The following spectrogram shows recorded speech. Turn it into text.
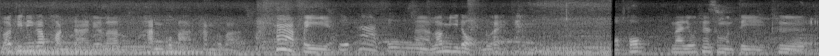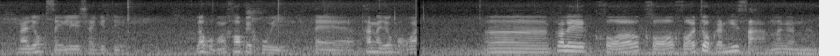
แล้วทีนี้ก็ผ่อนจ่ายเดือนละพันกว่าบาทพันกว่าบาทห้าปีอะยี่ห้าปี อ่าแล้วมีดอกด้วยขอพบนายกเทศมนตรี คือนายกเสรีชัยกิติ แล้วผมก็เข้าไปคุย แต่ท่านนายกบอกว่าเอ่อก็เลยขอขอขอจบกันที่สามแล้วกันครับ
